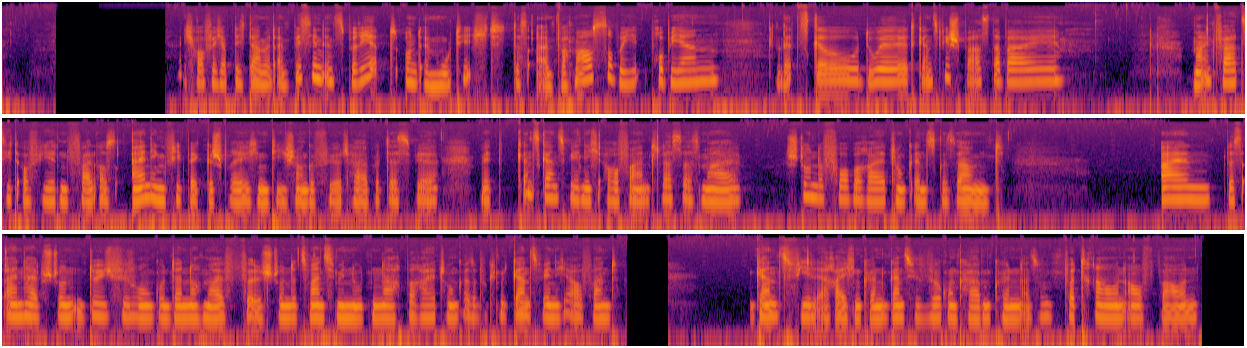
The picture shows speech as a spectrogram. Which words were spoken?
Ich hoffe, ich habe dich damit ein bisschen inspiriert und ermutigt, das einfach mal auszuprobieren. Let's go, do it, ganz viel Spaß dabei. Mein Fazit auf jeden Fall aus einigen Feedback-Gesprächen, die ich schon geführt habe, dass wir mit ganz, ganz wenig Aufwand, lass das mal Stunde Vorbereitung insgesamt, ein bis eineinhalb Stunden Durchführung und dann nochmal Viertelstunde, 20 Minuten Nachbereitung, also wirklich mit ganz wenig Aufwand ganz viel erreichen können, ganz viel Wirkung haben können, also Vertrauen aufbauen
